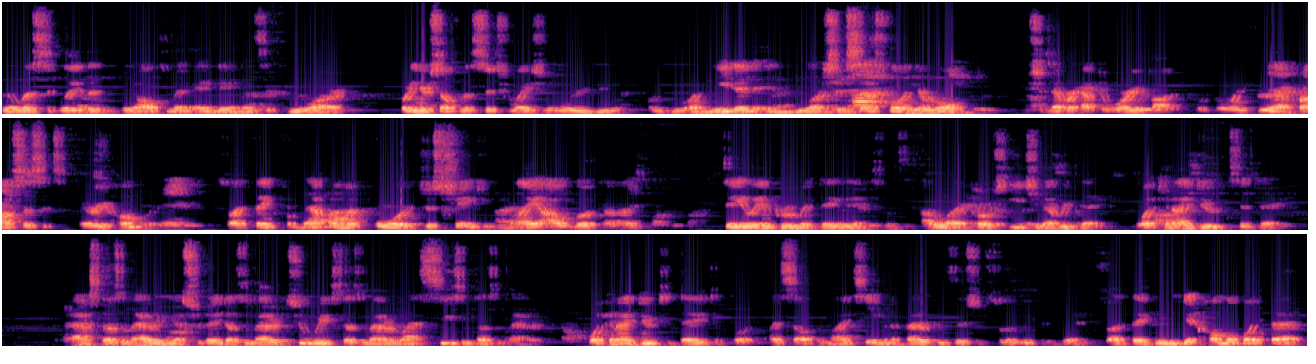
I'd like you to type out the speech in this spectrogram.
Realistically, the, the ultimate end game is if you are putting yourself in a situation where you you are needed and you are successful in your role, you should never have to worry about it. But going through that process, it's very humbling. So I think from that moment forward, just changing my outlook on daily improvement, daily excellence. How do I approach each and every day? What can I do today? Past doesn't matter, yesterday doesn't matter, two weeks doesn't matter, last season doesn't matter. What can I do today to put myself and my team in a better position so that we can win? So I think when you get humbled like that,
